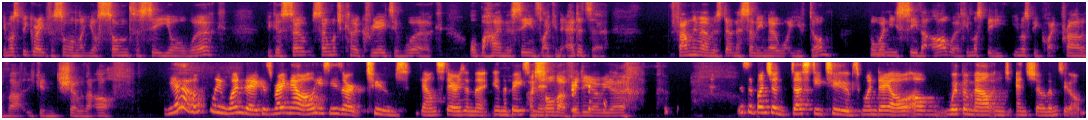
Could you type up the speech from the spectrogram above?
it must be great for someone like your son to see your work, because so so much kind of creative work or behind the scenes, like an editor, family members don't necessarily know what you've done, but mm. when you see that artwork, it must be you must be quite proud of that. You can show that off. Yeah, hopefully one day, because right now all he sees are tubes downstairs in the in the basement. I saw that video. Yeah. There's a bunch of dusty tubes. One day I'll I'll whip them out and, and show them to them.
